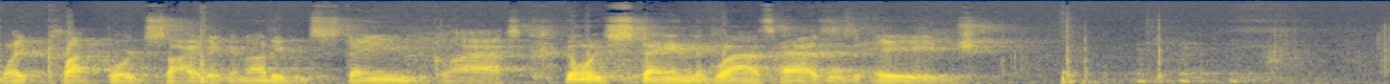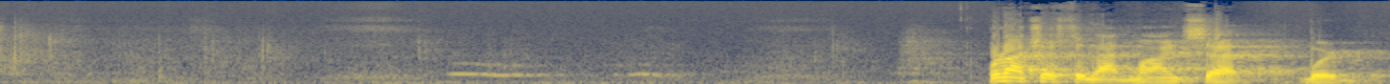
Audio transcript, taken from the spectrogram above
white clapboard siding and not even stained glass. The only stain the glass has is age. We're not just in that mindset. We're,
